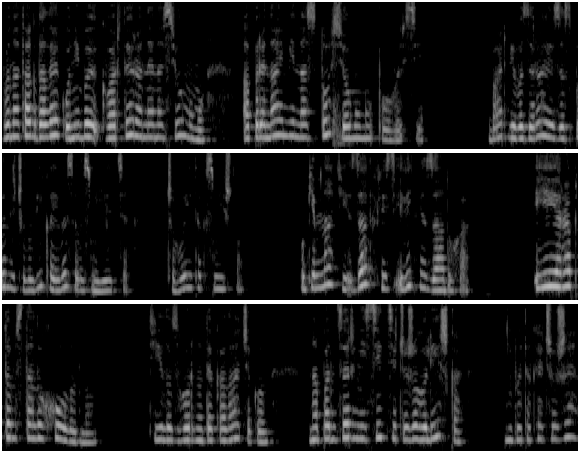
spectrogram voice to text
Вона так далеко, ніби квартира не на сьомому, а принаймні на 107-му поверсі. Барбі визирає за спини чоловіка і весело сміється. Чого їй так смішно? У кімнаті затхлість і літня задуха, і їй раптом стало холодно. Тіло згорнуте калачиком на панцирній сітці чужого ліжка, ніби таке чуже.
